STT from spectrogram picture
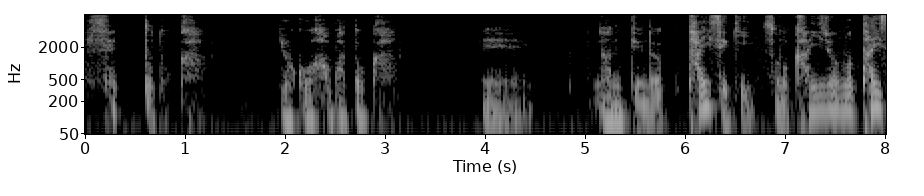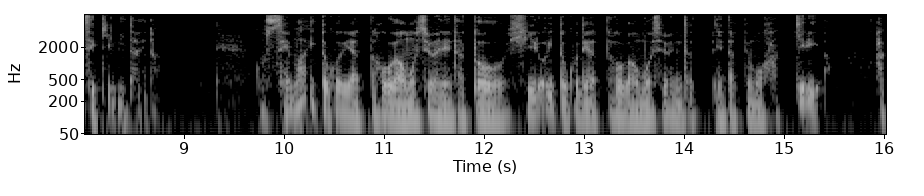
セットとか横幅とか何、えー、て言うんだろう体積その会場の体積みたいな。こう狭いとこでやった方が面白いネタと広いとこでやった方が面白いネタネタってもうはっきりはっ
